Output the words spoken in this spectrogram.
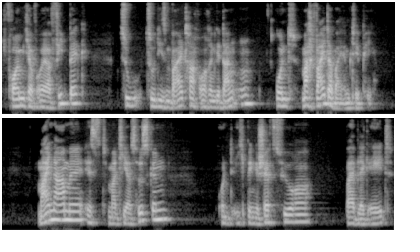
Ich freue mich auf euer Feedback zu, zu diesem Beitrag, euren Gedanken und macht weiter bei MTP. Mein Name ist Matthias Hüsken und ich bin Geschäftsführer bei Black 8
